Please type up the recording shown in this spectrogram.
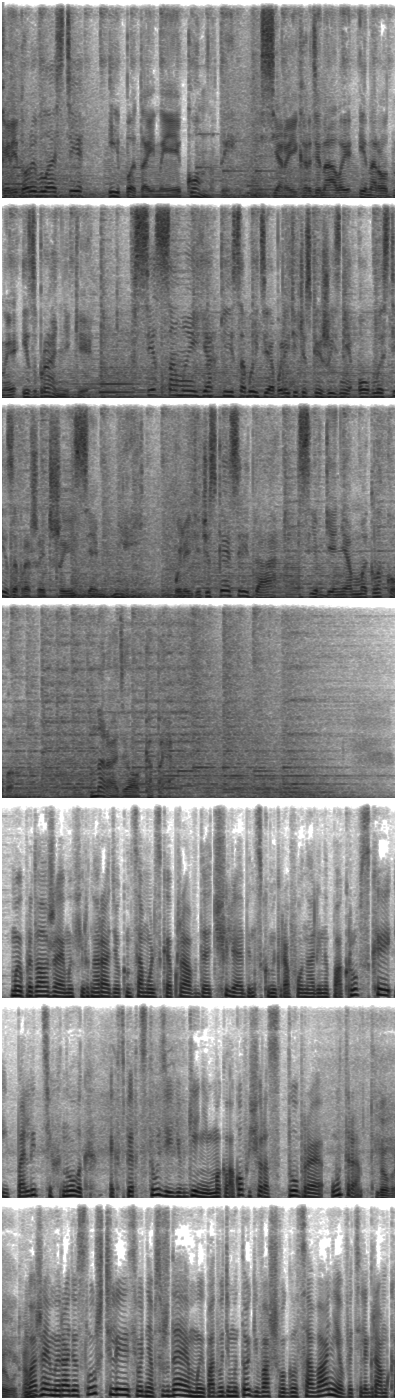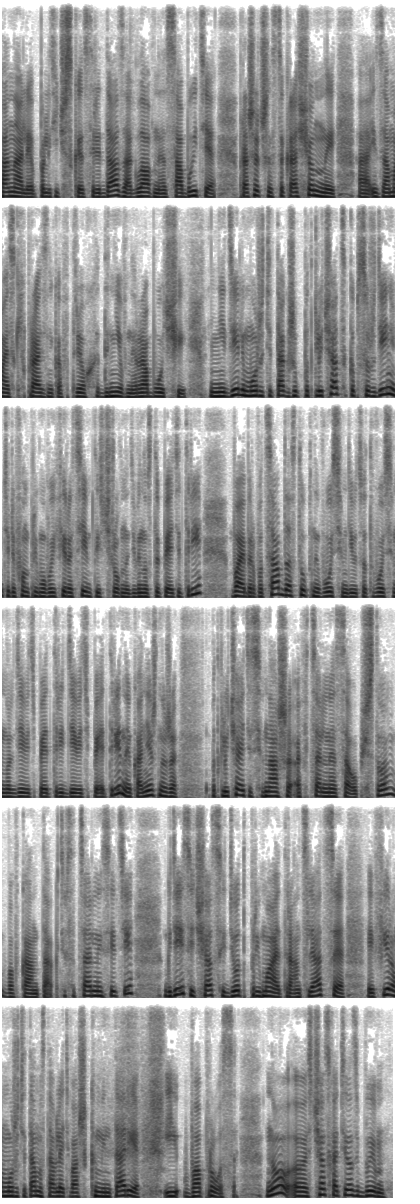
Коридоры власти и потайные комнаты. Серые кардиналы и народные избранники. Все самые яркие события политической жизни области за прошедшие семь дней. Политическая среда с Евгением Маклаковым. На Радио КП. Мы продолжаем эфир на радио «Комсомольская правда» Челябинск. У микрофона Алина Покровская и политтехнолог, эксперт студии Евгений Маклаков. Еще раз доброе утро. Доброе утро. Уважаемые радиослушатели, сегодня обсуждаем мы подводим итоги вашего голосования в телеграм-канале «Политическая среда» за главное событие, прошедшее сокращенный а, из-за майских праздников трехдневной рабочей недели. Можете также подключаться к обсуждению. Телефон прямого эфира 7000 ровно 95,3. Вайбер, WhatsApp доступны 8 908 09 53 Ну и, конечно же, подключайтесь в наше официальное сообщество во ВКонтакте, в социальной сети, где сейчас идет прямая трансляция эфира. Можете там оставлять ваши комментарии и вопросы. Но э, сейчас хотелось бы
